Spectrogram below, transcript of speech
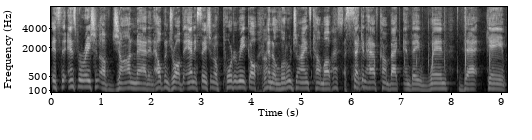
it's the inspiration of John Madden helping draw up the annexation of Puerto Rico, and the Little Giants come up, a second half comeback, and they win that game.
